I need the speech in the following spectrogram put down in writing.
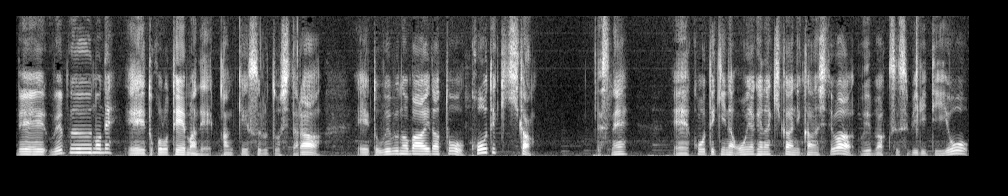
で、ウェブのね、えー、ところテーマで関係するとしたら、えっ、ー、と、ウェブの場合だと公的機関ですね。えー、公的な公な機関に関しては、ウェブアクセシビリティを、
